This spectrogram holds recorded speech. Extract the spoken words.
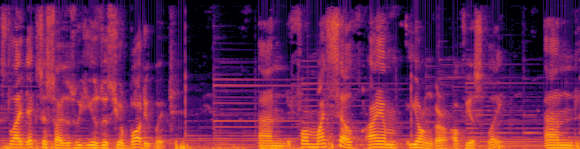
slight exercises which uses your body weight and for myself i am younger obviously. And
